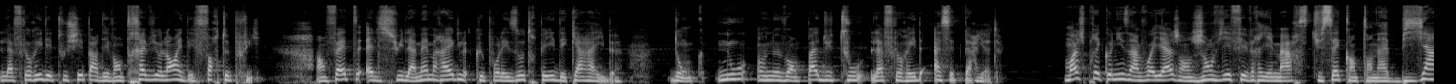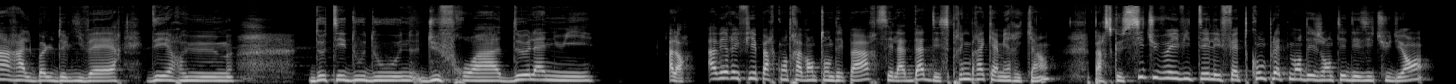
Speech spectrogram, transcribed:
la Floride est touchée par des vents très violents et des fortes pluies. En fait, elle suit la même règle que pour les autres pays des Caraïbes. Donc, nous, on ne vend pas du tout la Floride à cette période. Moi, je préconise un voyage en janvier, février, mars. Tu sais, quand on a bien ras-le-bol de l'hiver, des rhumes, de tes doudounes, du froid, de la nuit. Alors, à vérifier par contre avant ton départ, c'est la date des spring break américains. Parce que si tu veux éviter les fêtes complètement déjantées des étudiants,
